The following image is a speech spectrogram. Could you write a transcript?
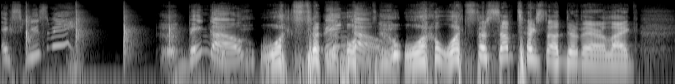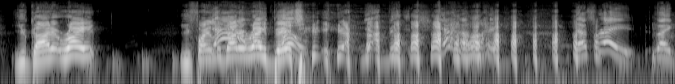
Excuse me? Bingo. What's the Bingo. What, what what's the subtext under there? Like, you got it right. You finally got it right, like, bitch. yeah. Oh. Yeah, bitch. Yeah, like, that's right. Like,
